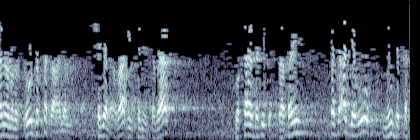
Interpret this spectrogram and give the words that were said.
أن ابن مسعود اتقى على الشجر الأراء يسمي الثبات وكان دقيق الساقين فتعجبوا من دقة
